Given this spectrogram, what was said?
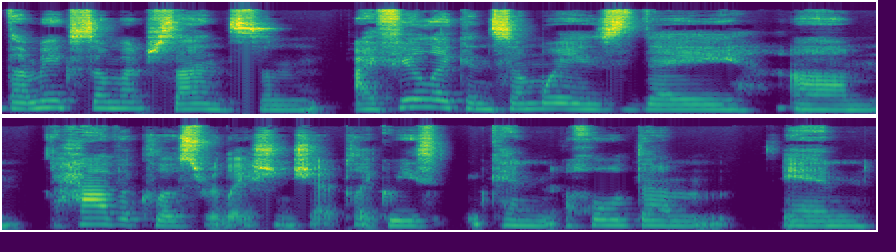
That, that, makes so much sense. And I feel like in some ways they um, have a close relationship. Like we can hold them in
